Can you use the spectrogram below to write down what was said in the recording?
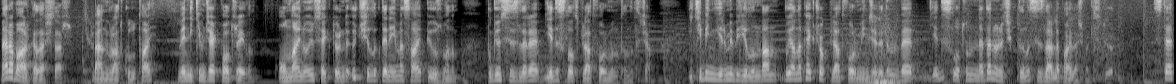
Merhaba arkadaşlar, ben Murat Kulutay ve nickim Jackpot Raven. Online oyun sektöründe 3 yıllık deneyime sahip bir uzmanım. Bugün sizlere 7 slot platformunu tanıtacağım. 2021 yılından bu yana pek çok platformu inceledim ve 7 slotun neden öne çıktığını sizlerle paylaşmak istiyorum. Site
